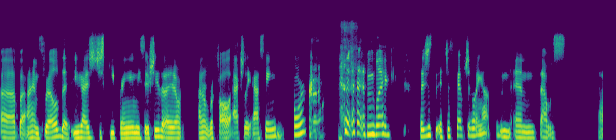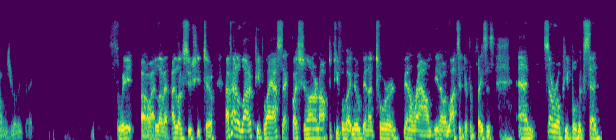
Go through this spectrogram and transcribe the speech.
Uh, but I am thrilled that you guys just keep bringing me sushi that I don't, I don't recall actually asking for. and like, it just, it just kept showing up. And, and that was, that was really great. Sweet. Oh, I love it. I love sushi too. I've had a lot of people, I ask that question on and off to people who I know been on tour and been around, you know, in lots of different places. And several people have said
